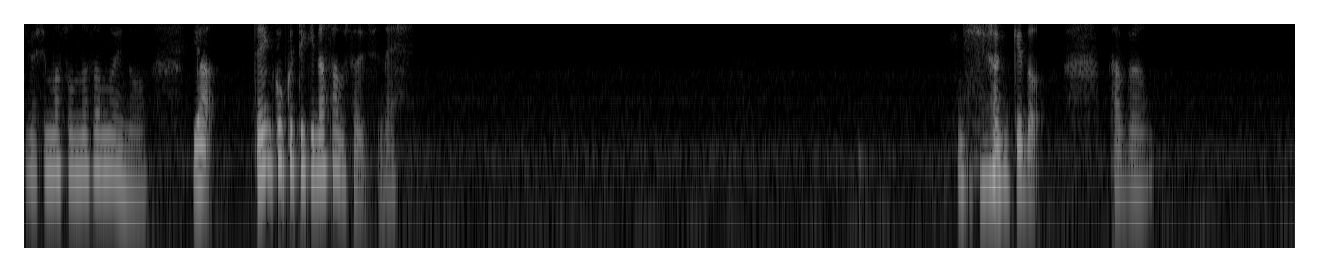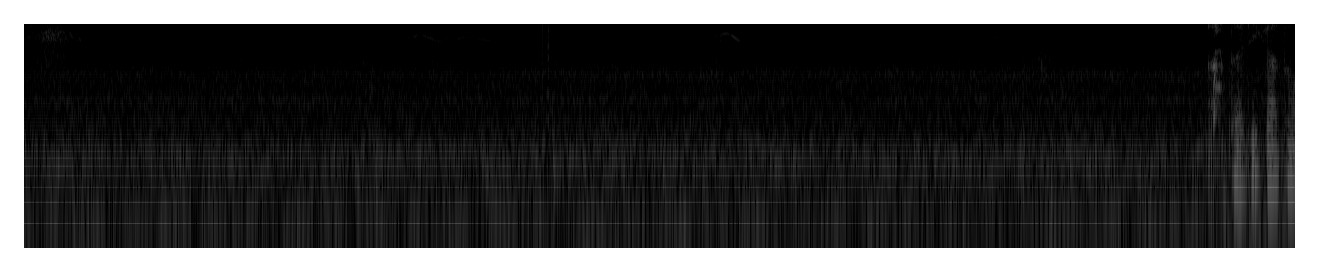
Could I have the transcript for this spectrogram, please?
広島そんな寒いの？いや全国的な寒さですね。知らんけど。多分。ありがとう。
